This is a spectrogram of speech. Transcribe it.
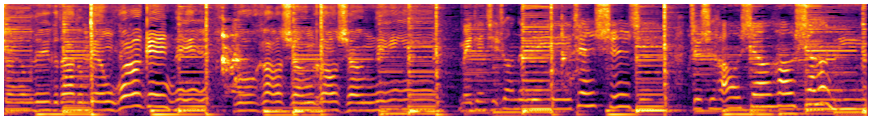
想要立刻打通电话给你，我好想好想你。每天起床的第一件事情就是好想好想你。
